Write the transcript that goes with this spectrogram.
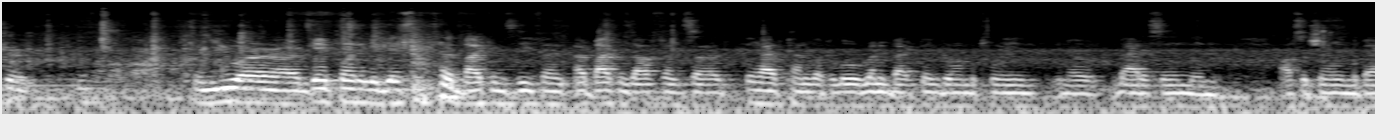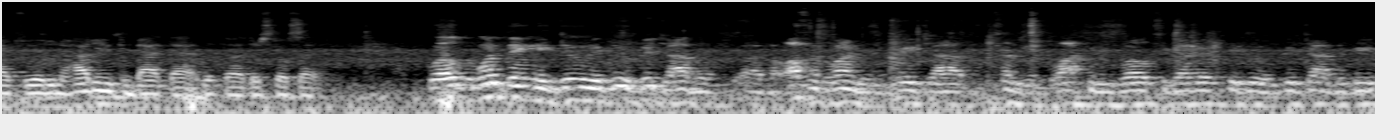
Sure. When you are uh, game planning against the Vikings defense, our uh, Vikings offense, uh, they have kind of like a little running back thing going between, you know, Mattison and also chilling in the backfield. You know, how do you combat that with uh, their skill sets? Well, the one thing they do, they do a good job of, uh, the offensive line does a great job in terms of blocking well together. They do a good job to be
